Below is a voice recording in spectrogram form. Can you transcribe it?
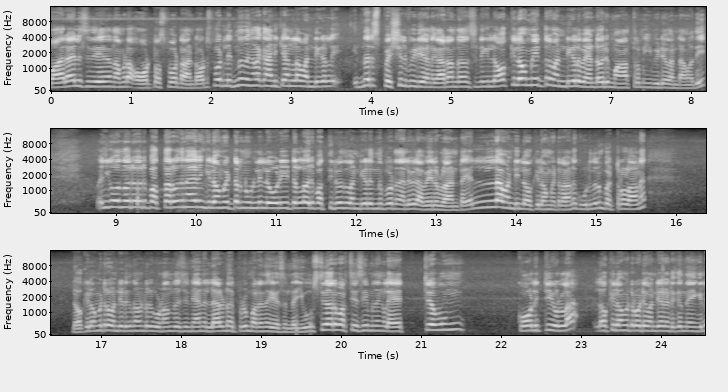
പാലായിൽ സ്ഥിതി ചെയ്യുന്ന നമ്മുടെ ഓട്ടോ സ്പോട്ടാണ് ഓട്ടോ സ്പോട്ടിൽ ഇന്ന് നിങ്ങളെ കാണിക്കാനുള്ള വണ്ടികൾ ഇന്നൊരു സ്പെഷ്യൽ വീഡിയോ ആണ്. കാരണം എന്താണെന്ന് വെച്ചിട്ടുണ്ടെങ്കിൽ ലോ കിലോമീറ്റർ വണ്ടികൾ വേണ്ടവർ മാത്രം ഈ വീഡിയോ കണ്ടാൽ മതി. എനിക്ക് തോന്നുന്നു ഒരു ഒരു പത്തറുപതിനായിരം കിലോമീറ്ററിനുള്ളിൽ ഓടിയിട്ടുള്ള ഒരു പത്തിരുപത് വണ്ടികൾ ഇന്നിപ്പോൾ നിലവിൽ അവൈലബിൾ ആണ് കേട്ടോ. എല്ലാ വണ്ടിയും ലോ കിലോമീറ്റർ ആണ്. കൂടുതലും പെട്രോളാണ് ലോ കിലോമീറ്റർ വണ്ടി എടുക്കുന്നതുകൊണ്ട് ഒരു ഗുണം എന്ന് വെച്ചാൽ ഞാൻ എല്ലാവരോടും എപ്പോഴും പറയുന്ന കേസുണ്ട് യൂസ്ഡ് കാർ പർച്ചേസ് ചെയ്യുമ്പോൾ നിങ്ങൾ ഏറ്റവും ക്വാളിറ്റിയുള്ള ലോ കിലോമീറ്റർ ഓടിയ വണ്ടിയാണ് എടുക്കുന്നതെങ്കിൽ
